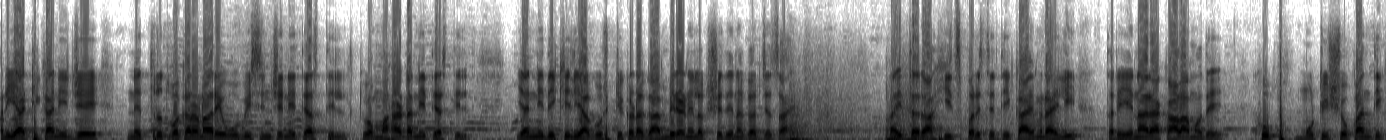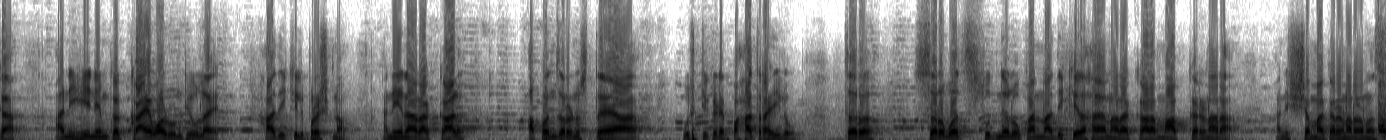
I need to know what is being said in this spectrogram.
आणि या ठिकाणी जे नेतृत्व करणारे ओबीसींचे नेते असतील किंवा मराठा नेते असतील यांनी देखील या गोष्टीकडं गांभीर्याने लक्ष देणं गरजेचं आहे. नाहीतर हीच परिस्थिती कायम राहिली तर येणाऱ्या काळामध्ये खूप मोठी शोकांतिका आणि हे नेमकं काय वाढून ठेवलं आहे हा देखील प्रश्न. आणि येणारा काळ आपण जर नुसतं या गोष्टीकडे पाहत राहिलो तर सर्वच सुज्ञ लोकांना देखील येणारा काळ माफ करणारा आणि क्षमा करणारा नसेल.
